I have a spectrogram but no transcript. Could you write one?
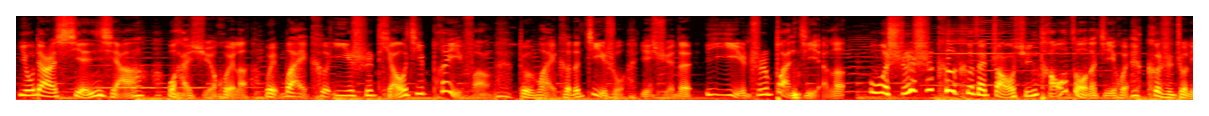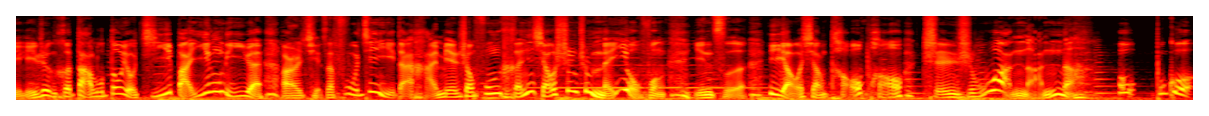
有点闲暇。我还学会了为外科医师调剂配方，对外科的技术也学得一知半解了。我时时刻刻在找寻他逃。走的机会，可是这里离任何大陆都有几百英里远，而且在附近一带海面上风很小，甚至没有风，因此要想逃跑真是万难呐！哦，不过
